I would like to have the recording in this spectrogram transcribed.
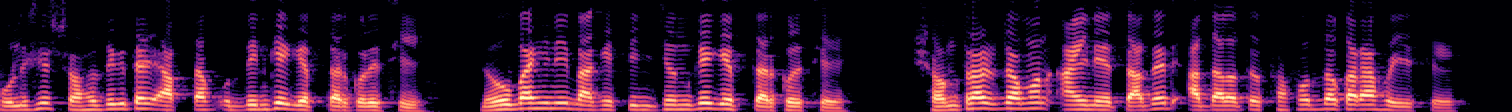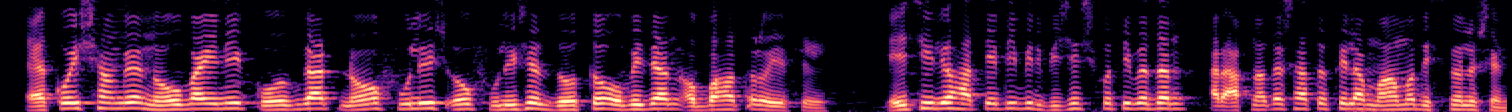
পুলিশের সহযোগিতায় আফতাব উদ্দিনকে গ্রেপ্তার করেছি। নৌবাহিনী বাকি তিনজনকে গ্রেপ্তার করেছে। সন্ত্রাস দমন আইনে তাদের আদালতে সোপর্দ করা হয়েছে। একই সঙ্গে নৌবাহিনী, কোস্টগার্ড নৌ পুলিশ ও পুলিশের যৌথ অভিযান অব্যাহত রয়েছে। এই ছিল হাতিয়া টিভির বিশেষ প্রতিবেদন। আর আপনাদের সাথে ছিলাম মোহাম্মদ ইসমাইল হোসেন।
